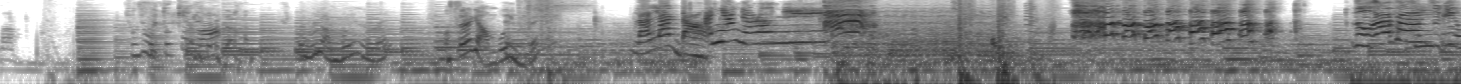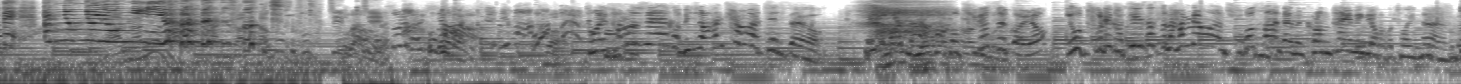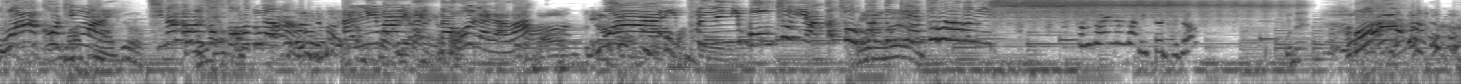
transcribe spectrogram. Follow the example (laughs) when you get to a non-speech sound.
간다. 저기 어떻게 가? 물이 안 보이는데? 어 쓰레기 안 보이는데? 랄란다. 안녕 여러님. 누가 사람 죽인데 안녕 여러 님. 저희 사무실에서 미션 한참 같이 했어요. 저 죽였을걸요? 이거 둘이 같이 있었으면 한 명은 죽었어야 되는 그런 타이밍이었고 저희는 와 거짓말. 지나가면서 썰었잖아. 알리바이가 있다고 랄라가? 와이 플린이 멍청이 아까 저 오빠 또 그러면은- 개트롤하더니 씨. 혼자 있는 사람 있어 지금? 해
